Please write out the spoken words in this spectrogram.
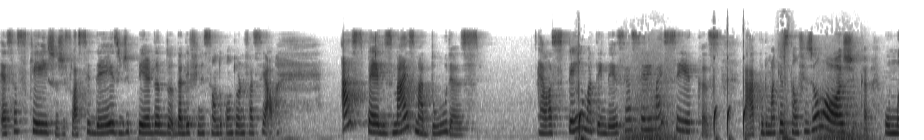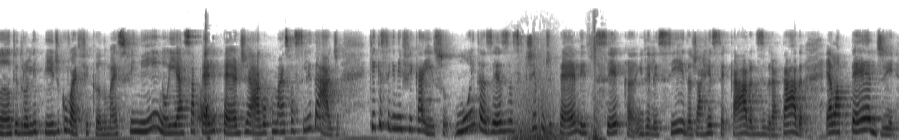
essas queixas de flacidez e de perda do, da definição do contorno facial. As peles mais maduras, elas têm uma tendência a serem mais secas, tá? Por uma questão fisiológica. O manto hidrolipídico vai ficando mais fininho e essa pele perde água com mais facilidade. O que, que significa isso? Muitas vezes esse tipo de pele seca, envelhecida, já ressecada, desidratada, ela pede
